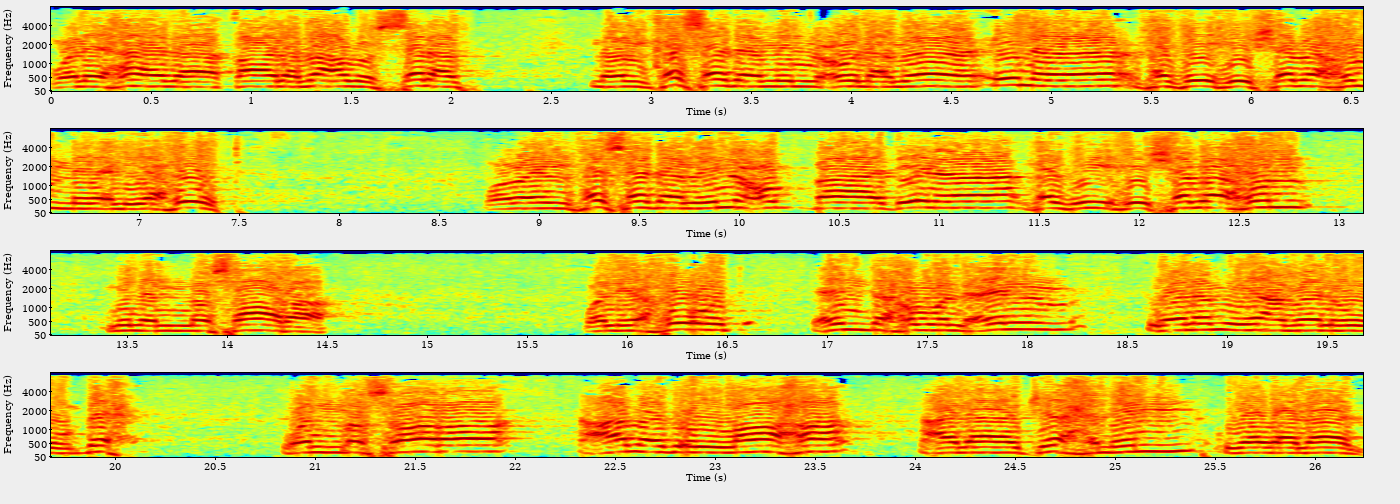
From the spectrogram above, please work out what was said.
ولهذا قال بعض السلف من فسد من علمائنا ففيه شبه من اليهود ومن فسد من عبادنا ففيه شبه من النصارى. واليهود عندهم العلم ولم يعملوا به. والنصارى عبدوا الله على جهل وضلال.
